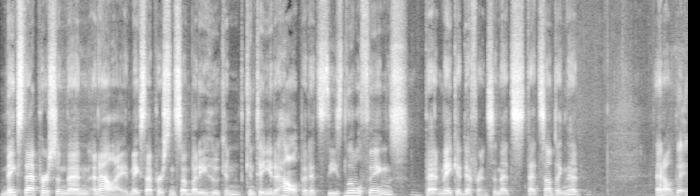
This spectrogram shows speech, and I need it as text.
makes that person then an ally. It makes that person somebody who can continue to help. And it's these little things that make a difference. And that's that's something that you know, the,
